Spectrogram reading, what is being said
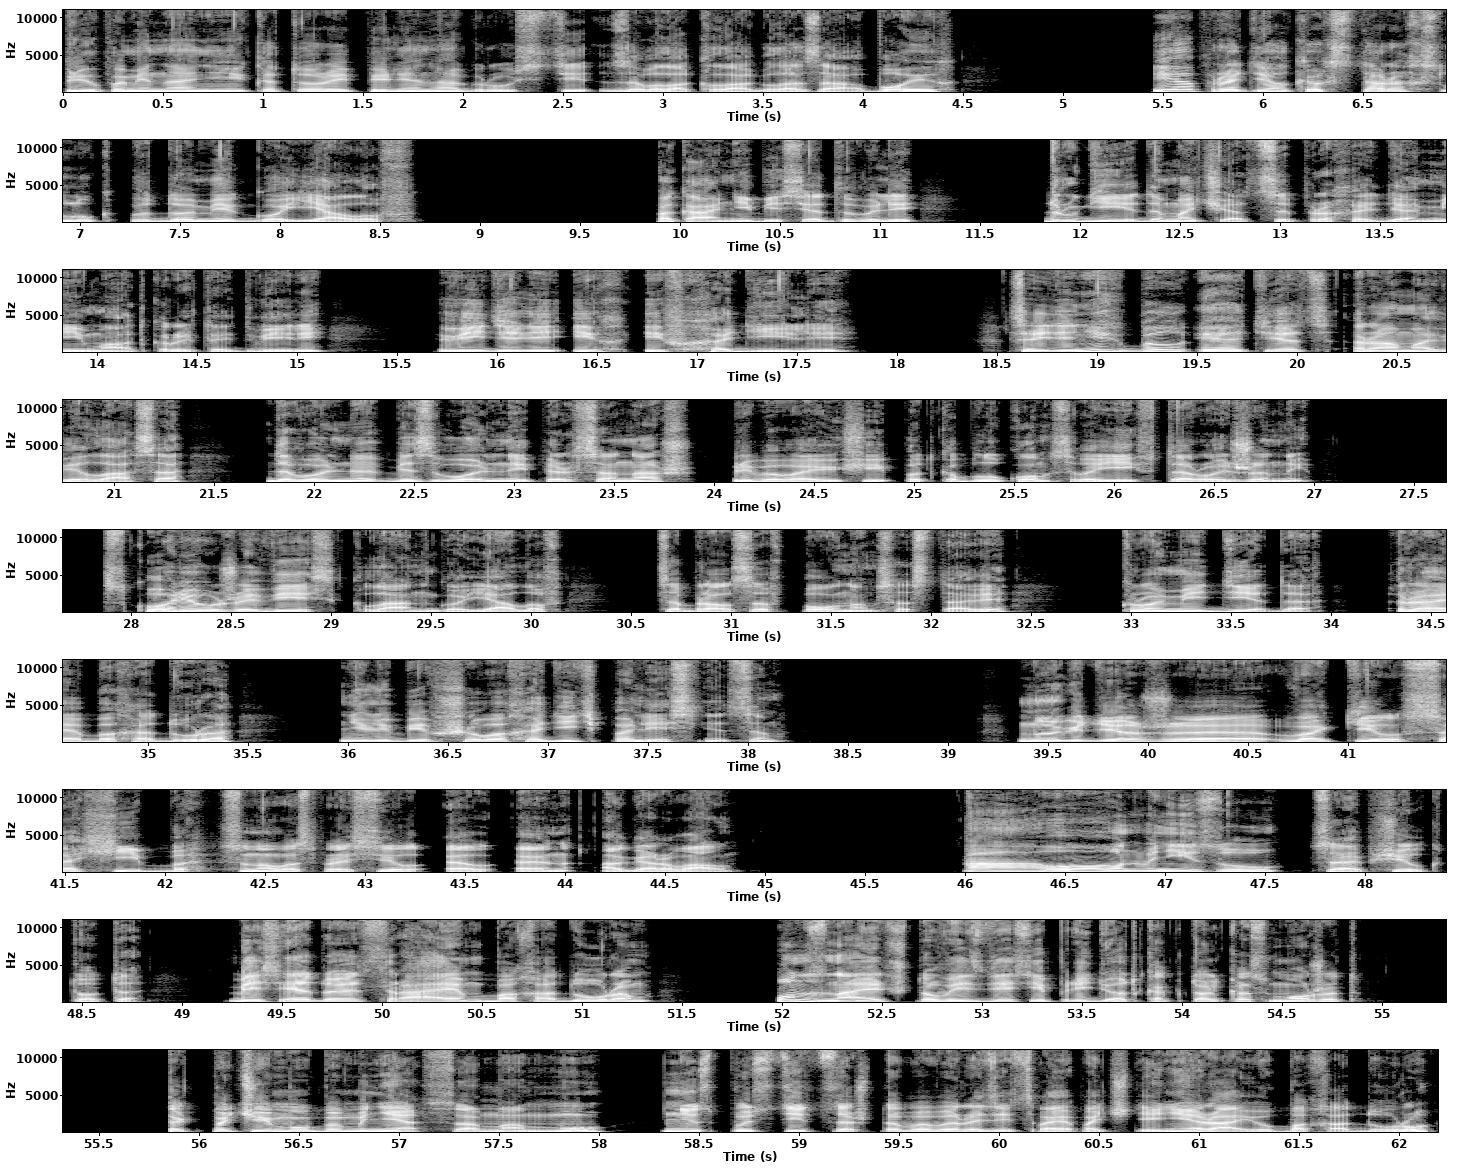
при упоминании которой пелена грусти заволокла глаза обоих — и о проделках старых слуг в доме Гоялов. Пока они беседовали, другие домочадцы, проходя мимо открытой двери, видели их и входили. Среди них был и отец Рама Виласа, довольно безвольный персонаж, пребывающий под каблуком своей второй жены. Вскоре уже весь клан Гоялов собрался в полном составе, кроме деда, Рая Бахадура, не любившего ходить по лестницам. «Ну где же Вакил Сахиб?» — снова спросил Л.Н. Агарвал. «А, он внизу», — сообщил кто-то. «Беседует с Раем Бахадуром. Он знает, что вы здесь и придет, как только сможет». «Так почему бы мне самому не спуститься, чтобы выразить свое почтение Раю Бахадуру?»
